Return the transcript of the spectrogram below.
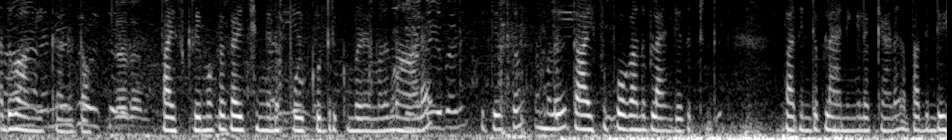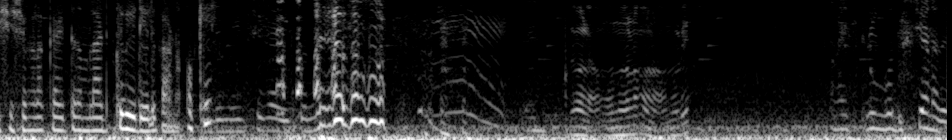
അത് വാങ്ങിക്കാണ് കേട്ടോ അപ്പോൾ ഐസ്ക്രീമൊക്കെ കഴിച്ച് ഇങ്ങനെ പോയിക്കൊണ്ടിരിക്കുമ്പോഴേ നമ്മൾ നാളെ പിറ്റേ ദിവസം നമ്മൾ തായ്ഫ് പോകാമെന്ന് പ്ലാൻ ചെയ്തിട്ടുണ്ട്. അപ്പം അതിന്റെ പ്ലാനിങ്ങിലൊക്കെയാണ് അപ്പം അതിന്റെ വിശേഷങ്ങളൊക്കെ ആയിട്ട് നമ്മൾ അടുത്ത വീഡിയോയിൽ കാണാം. ഓക്കെ? ഐസ്ക്രീം കൊതിച്ചാണത്.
